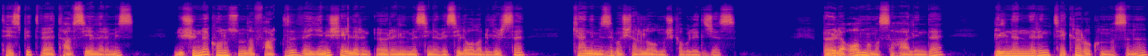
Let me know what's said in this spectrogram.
tespit ve tavsiyelerimiz, düşünme konusunda farklı ve yeni şeylerin öğrenilmesine vesile olabilirse, kendimizi başarılı olmuş kabul edeceğiz. Böyle olmaması halinde bilinenlerin tekrar okunmasını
